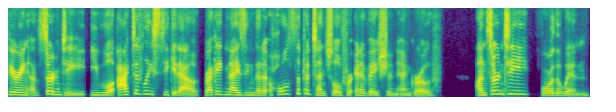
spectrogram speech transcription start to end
fearing uncertainty, you will actively seek it out, recognizing that it holds the potential for innovation and growth. Uncertainty for the win.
